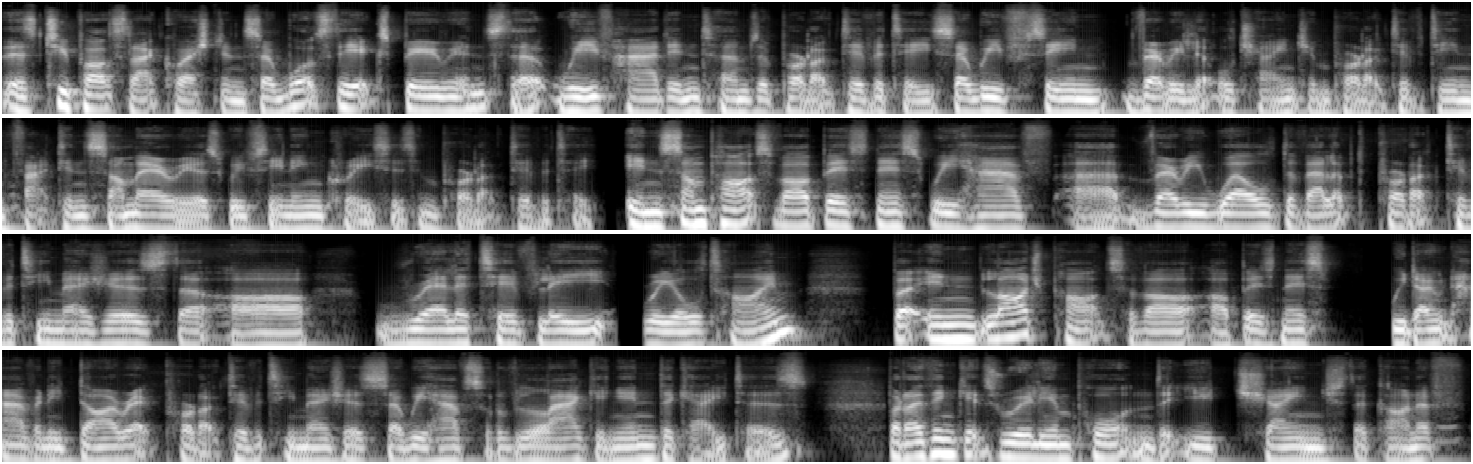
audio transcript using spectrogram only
There's two parts to that question. So, what's the experience that we've had in terms of productivity? So, we've seen very little change in productivity. In fact, in some areas, we've seen increases in productivity. In some parts of our business, we have uh, very well developed productivity measures that are relatively real time. But in large parts of our, our business, we don't have any direct productivity measures, so we have sort of lagging indicators. But I think it's really important that you change the kind of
